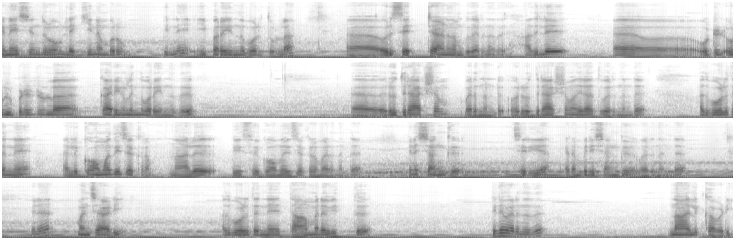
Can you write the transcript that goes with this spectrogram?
ഗണേശ് യന്ത്രവും ലക്കി നമ്പറും പിന്നെ ഈ പറയുന്ന പോലത്തുള്ള ഒരു സെറ്റാണ് നമുക്ക് തരുന്നത്. അതിൽ ഉൾപ്പെട്ടിട്ടുള്ള കാര്യങ്ങൾ എന്ന് പറയുന്നത് രുദ്രാക്ഷം വരുന്നുണ്ട്. ഒരു രുദ്രാക്ഷം അതിനകത്ത് വരുന്നുണ്ട്. അതുപോലെ തന്നെ അതിൽ ഗോമതി ചക്രം നാല് പീസ് ഗോമതി ചക്രം വരുന്നുണ്ട്. പിന്നെ ശംഖ് ചെറിയ ഇടംപരി ശംഖ് വരുന്നുണ്ട്. പിന്നെ മഞ്ചാടി അതുപോലെ തന്നെ താമര വിത്ത് പിന്നെ വരുന്നത് നാല് കവടി.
